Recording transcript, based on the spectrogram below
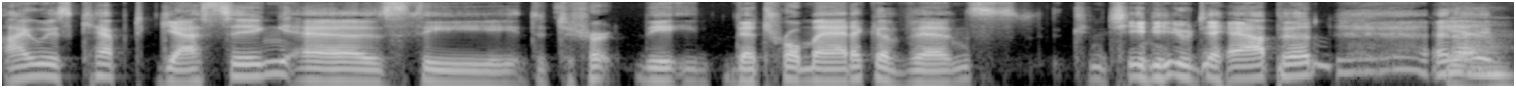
I was kept guessing as the the the, the traumatic events continued to happen, and Yeah. I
